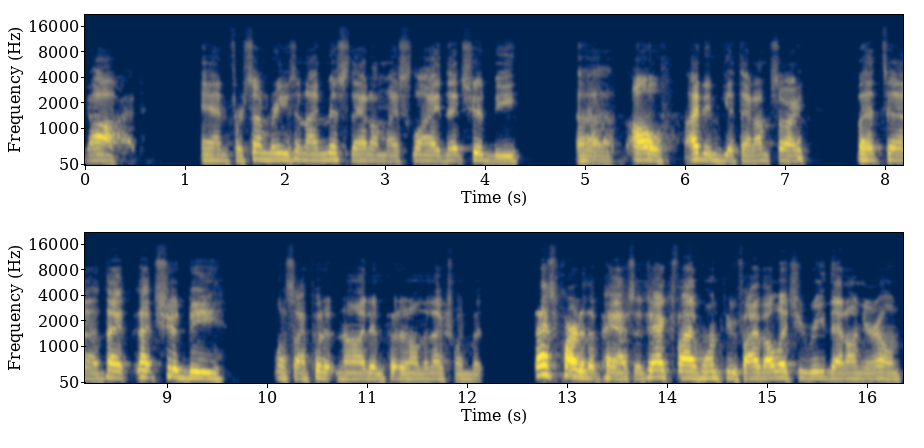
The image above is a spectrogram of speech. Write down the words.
God. And for some reason, I missed that on my slide. That should be uh, all. I didn't get that. I'm sorry, but uh, that that should be. Unless I put it. No, I didn't put it on the next one. But that's part of the passage. Acts five one through five. I'll let you read that on your own.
